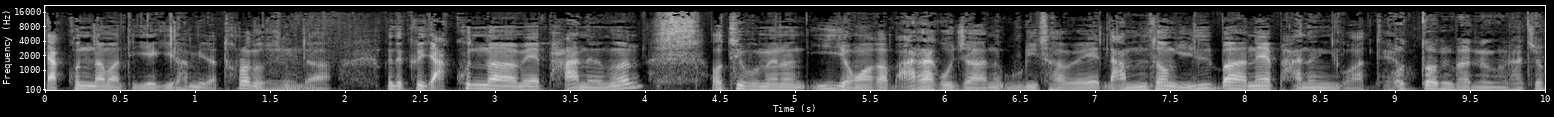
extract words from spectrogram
약혼남한테 얘기를 합니다. 털어놓습니다. 음. 근데 그 약혼남의 반응은 어떻게 보면은 이 영화가 말하고자 하는 우리 사회의 남성 일반의 반응인 것 같아요. 어떤 반응을 하죠?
